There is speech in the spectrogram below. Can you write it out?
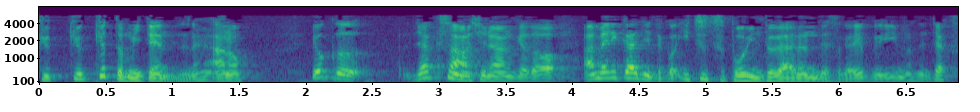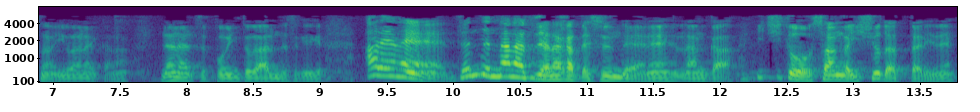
キュッキュッキュッと見てるんですね。あの、よく、ジャックさんは知らんけど、アメリカ人ってこう5つポイントがあるんですが、よく言いません。ジャックさんは言わないかな。7つポイントがあるんですけど、あれね、全然7つじゃなかったりするんだよね。なんか、1と3が一緒だったりね。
